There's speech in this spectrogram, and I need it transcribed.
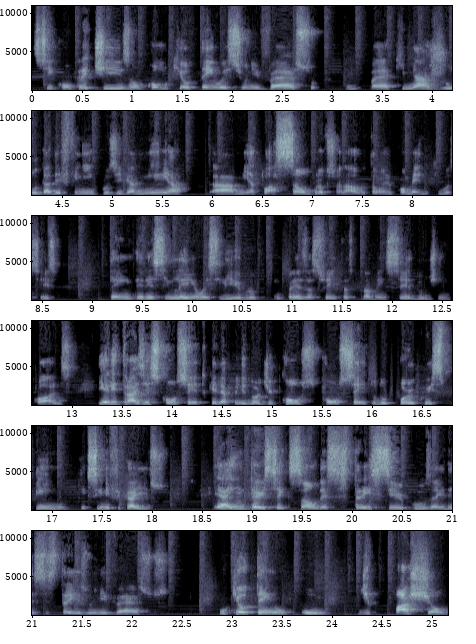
se concretizam, como que eu tenho esse universo é, que me ajuda a definir, inclusive, a minha, a minha atuação profissional. Então, eu recomendo que vocês tenham interesse leiam esse livro, Empresas Feitas para Vencer, do Jim Collins. E ele traz esse conceito que ele apelidou de conceito do porco-espinho. O que significa isso? É a intersecção desses três círculos aí, desses três universos. O que eu tenho, um, de paixão.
